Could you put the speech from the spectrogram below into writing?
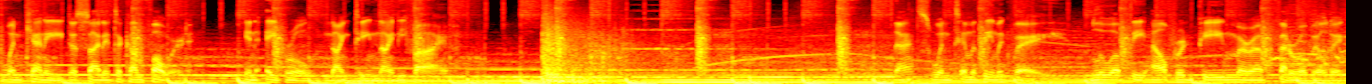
when Kenny decided to come forward in April 1995. That's when Timothy McVeigh blew up the Alfred P. Murrah Federal Building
